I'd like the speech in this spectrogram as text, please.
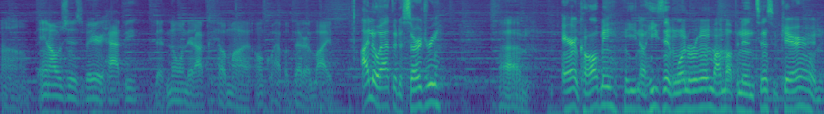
Um, and I was just very happy that knowing that I could help my uncle have a better life. I know after the surgery, um, Arryn called me. He, you know, he's in one room. I'm up in intensive care, and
